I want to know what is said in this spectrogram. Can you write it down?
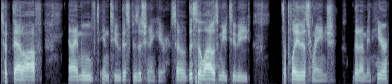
took that off and I moved into this positioning here. So this allows me to be to play this range that I'm in here.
